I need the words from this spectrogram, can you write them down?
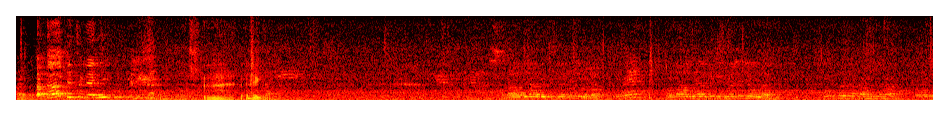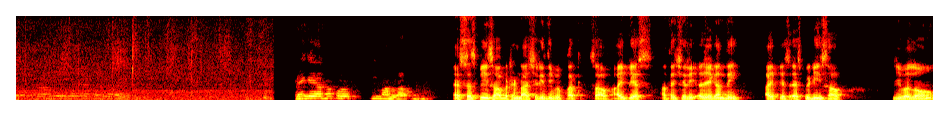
ਪੰਜ ਤਾਂ ਖਿੱਚ ਲੈ ਜੀ। There you. go. पड़ेगा या ना को मामला ਐਸਐਸਪੀ ਸਾਹਿਬ ਬਠਿੰਡਾ, ਸ਼੍ਰੀ ਦੀਪਕ ਸਾਹਿਬ ਆਈਪੀਐਸ ਅਤੇ ਸ਼੍ਰੀ ਅਜੇ ਗਾਂਧੀ ਆਈਪੀਐਸ ਐਸਪੀਡੀ ਸਾਹਿਬ। ਜੀ ਵੱਲੋਂ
